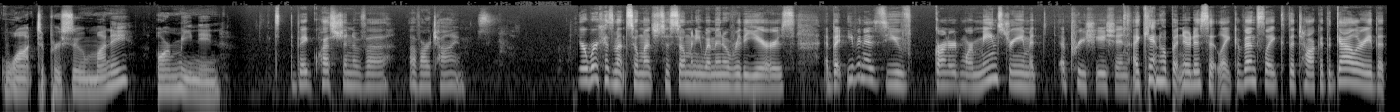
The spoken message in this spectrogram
want to pursue money or meaning. It's the big question of, uh, of our time. Your work has meant so much to so many women over the years, but even as you've garnered more mainstream appreciation, I can't help but notice at like events like the talk at the gallery that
